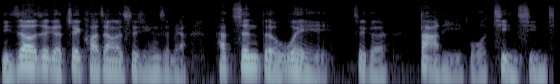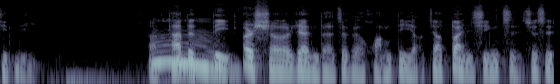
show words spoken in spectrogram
你知道这个最夸张的事情是什么样？他真的为这个大理国尽心尽力。啊，他的第二十二任的这个皇帝啊，叫段兴志，就是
